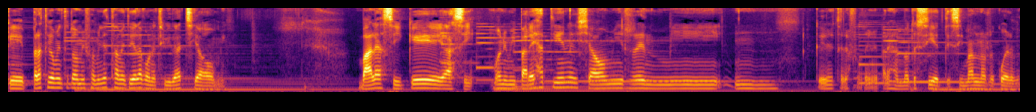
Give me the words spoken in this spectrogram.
que prácticamente toda mi familia está metida en la conectividad Xiaomi. Vale, así que así. Bueno, y mi pareja tiene el Xiaomi Redmi. Que es el teléfono de mi pareja, el Note 7, si mal no recuerdo.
